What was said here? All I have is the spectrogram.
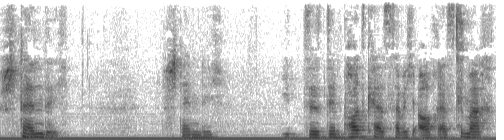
Ständig. Ständig. Den Podcast habe ich auch erst gemacht.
